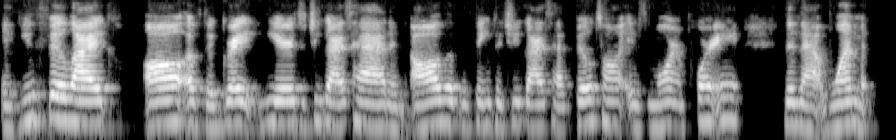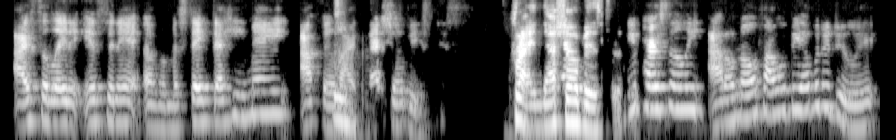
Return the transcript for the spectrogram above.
if you feel like all of the great years that you guys had and all of the things that you guys have built on is more important than that one isolated incident of a mistake that he made, I feel mm. like that's your business. Right, that's your business. You personally, I don't know if I would be able to do it,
